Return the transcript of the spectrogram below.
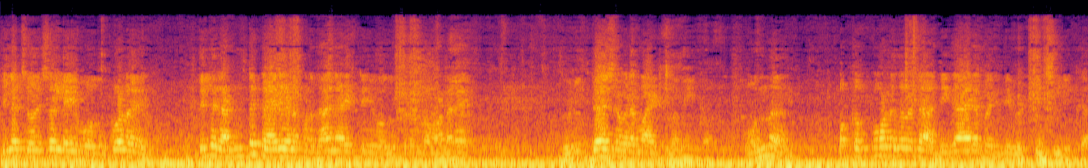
പിന്നെ ചോദിച്ചല്ലേ ഈ വകുപ്പുകൾ ഇതിൽ രണ്ട് കാര്യമാണ് പ്രധാനമായിട്ട് ഈ വകുപ്പിലുള്ള വളരെ ദുരുദ്ദേശപരമായിട്ടുള്ള നീക്കം. ഒന്ന് ഒക്കപ്പോടുകളുടെ അധികാര പരിധി വെട്ടിച്ചുരുക്കുക.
